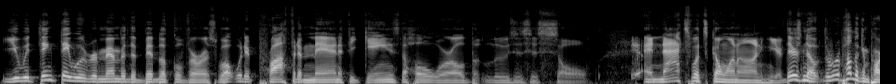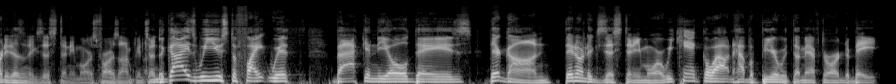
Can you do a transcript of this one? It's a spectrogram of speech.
you would think they would remember the biblical verse, what would it profit a man if he gains the whole world but loses his soul? And that's what's going on here. There's no the Republican Party doesn't exist anymore as far as I'm concerned. The guys we used to fight with back in the old days, they're gone. They don't exist anymore. We can't go out and have a beer with them after our debate.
